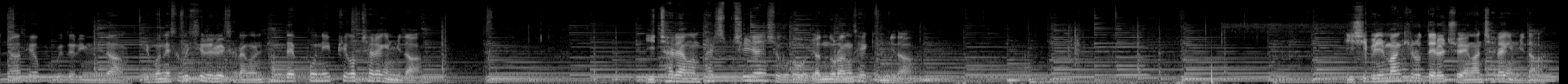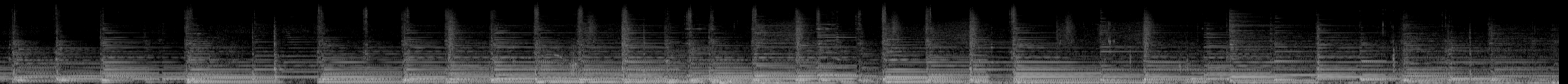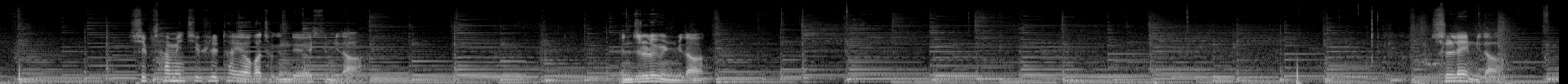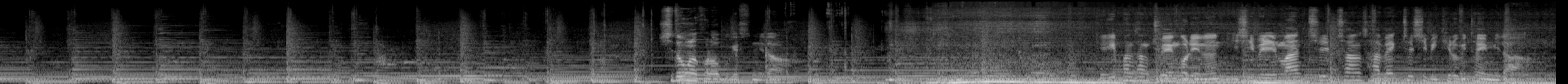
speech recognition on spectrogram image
안녕하세요 부비들입니다. 이번에 소개시드릴 차량은 현대 포니 픽업 차량입니다. 이 차량은 87년식으로 연노랑색입니다. 21만 킬로대를 주행한 차량입니다 (13인치) 휠 타이어가 적용되어 있습니다. 엔진룸입니다. 실내입니다. 시동을 걸어 보겠습니다. 계기판상 주행거리는 21만 7,472km입니다.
